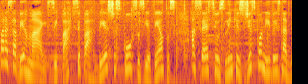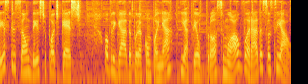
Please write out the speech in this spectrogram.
Para saber mais e participar destes cursos e eventos, acesse os links disponíveis na descrição deste podcast. Obrigada por acompanhar e até o próximo Alvorada Social.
